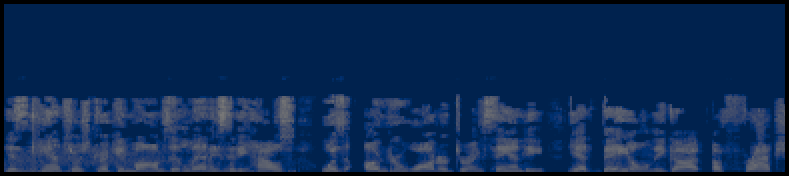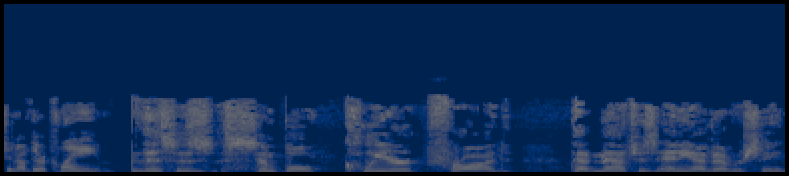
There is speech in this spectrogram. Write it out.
His cancer-stricken mom's Atlantic City house was underwater during Sandy, yet they only got a fraction of their claim. This is simple, clear fraud that matches any I've ever seen.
